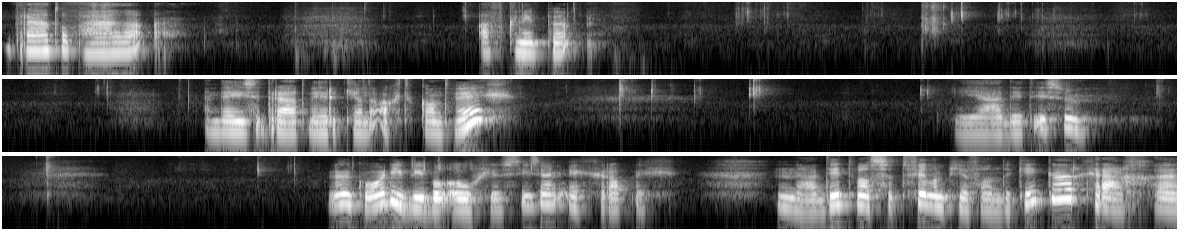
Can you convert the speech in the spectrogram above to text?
Draad ophalen afknippen. En deze draad werk je aan de achterkant weg. Ja dit is hem. Leuk hoor die wiebeloogjes die zijn echt grappig nou dit was het filmpje van de kikker. Graag uh,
